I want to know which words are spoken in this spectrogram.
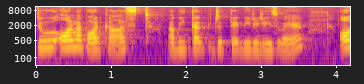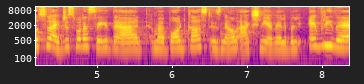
to all my podcast abhi tak jitte bhi release hue also i just want to say that my podcast is now actually available everywhere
